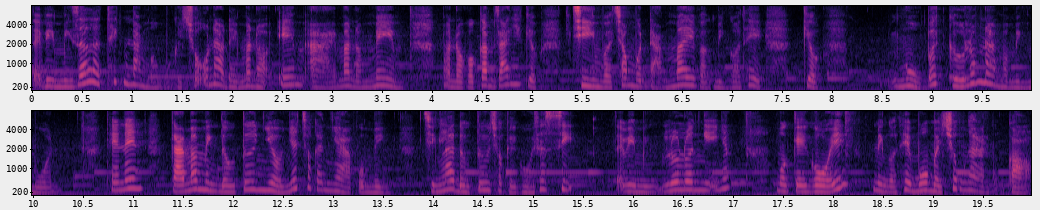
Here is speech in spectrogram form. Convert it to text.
Tại vì mình rất là thích nằm ở một cái chỗ nào đấy mà nó êm ái mà nó mềm mà nó có cảm giác như kiểu chìm vào trong một đám mây và mình có thể kiểu ngủ bất cứ lúc nào mà mình muốn. Thế nên cái mà mình đầu tư nhiều nhất cho căn nhà của mình chính là đầu tư cho cái gối thật xịn. Tại vì mình luôn luôn nghĩ nhá một cái gối ấy, mình có thể mua mấy chục ngàn cũng có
